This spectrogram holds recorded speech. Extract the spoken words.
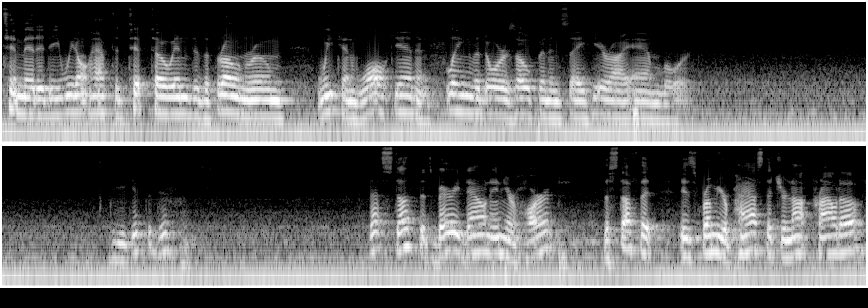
timidity. We don't have to tiptoe into the throne room we can walk in and fling the doors open and say, Here I am, Lord. Do you get the difference? That stuff that's buried down in your heart, the stuff that is from your past that you're not proud of,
